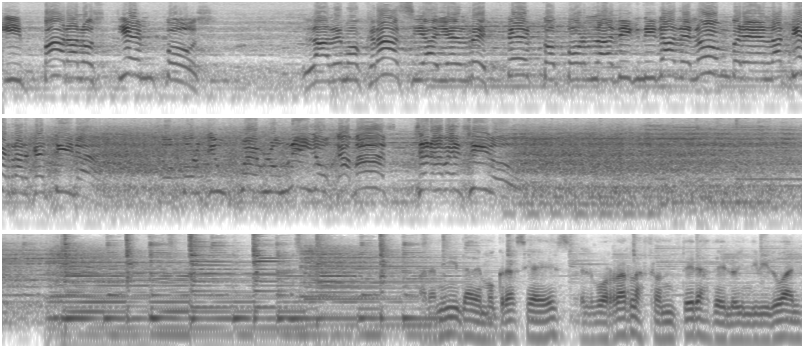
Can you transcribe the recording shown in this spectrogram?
y para los tiempos la democracia y el respeto por la dignidad del hombre en la tierra mí la democracia es el borrar las fronteras de lo individual.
